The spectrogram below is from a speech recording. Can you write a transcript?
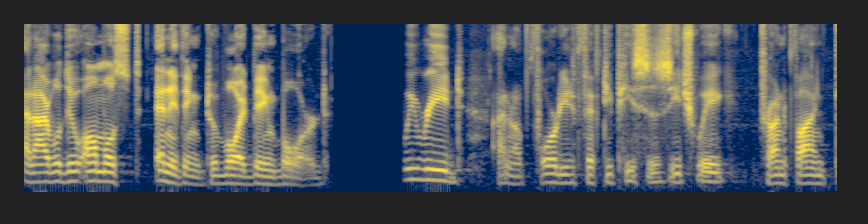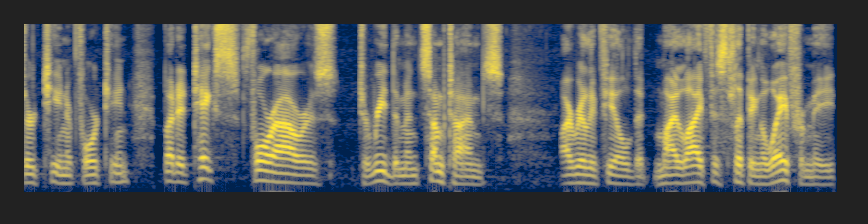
and I will do almost anything to avoid being bored. We read, I don't know, 40 to 50 pieces each week, trying to find 13 or 14, but it takes four hours to read them, and sometimes I really feel that my life is slipping away from me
